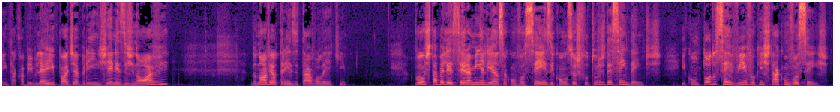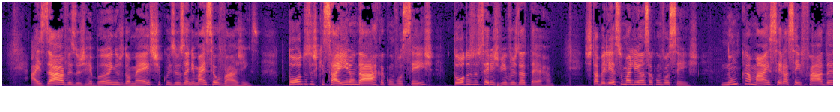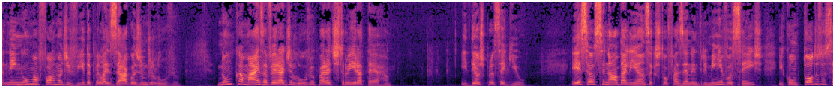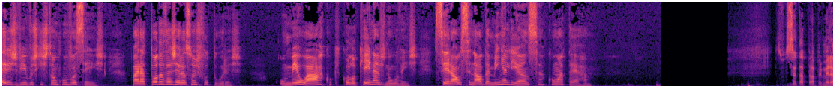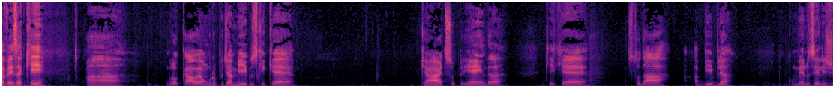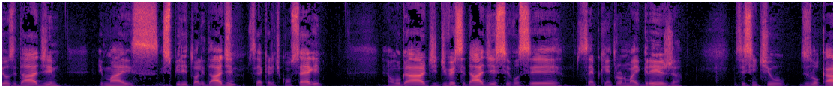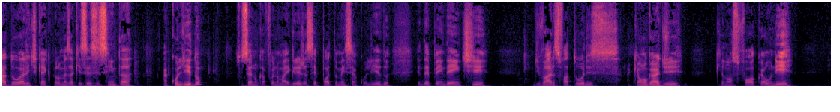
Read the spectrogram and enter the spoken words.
Quem está com a Bíblia aí pode abrir em Gênesis 9, do 9 ao 13, tá? Vou ler aqui. Vou estabelecer a minha aliança com vocês e com os seus futuros descendentes, e com todo ser vivo que está com vocês. As aves, os rebanhos domésticos e os animais selvagens, todos os que saíram da arca com vocês, todos os seres vivos da terra. Estabeleço uma aliança com vocês Nunca mais será ceifada nenhuma forma de vida pelas águas de um dilúvio. Nunca mais haverá dilúvio para destruir a terra. E Deus prosseguiu: Esse é o sinal da aliança que estou fazendo entre mim e vocês e com todos os seres vivos que estão com vocês, para todas as gerações futuras. O meu arco que coloquei nas nuvens será o sinal da minha aliança com a terra. Você está pela primeira vez aqui, ah, o local é um grupo de amigos que quer que a arte surpreenda, que quer estudar a Bíblia com menos religiosidade e mais espiritualidade, se é que a gente consegue. É um lugar de diversidade. Se você sempre que entrou numa igreja se sentiu deslocado, a gente quer que pelo menos aqui você se sinta acolhido. Se você nunca foi numa igreja, você pode também ser acolhido, independente de vários fatores. Aqui é um lugar de que o nosso foco é unir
